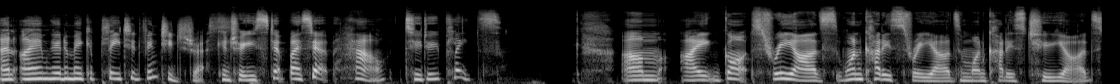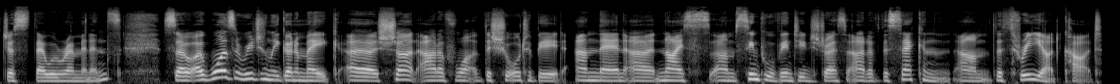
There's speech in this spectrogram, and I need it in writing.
and I am going to make a pleated vintage dress. I can show you step by step how to do pleats. Um, I got three yards. One cut is three yards and one cut is two yards. Just they were remnants. So I was originally going to make a shirt out of what, the shorter bit, and then a nice um, simple vintage dress out of the second, um, the three yard cut.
